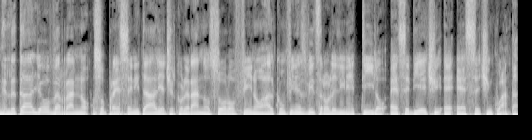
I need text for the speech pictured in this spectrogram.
Nel dettaglio verranno soppresse in Italia e circoleranno solo fino al confine svizzero le linee Tilo S10 e S50.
